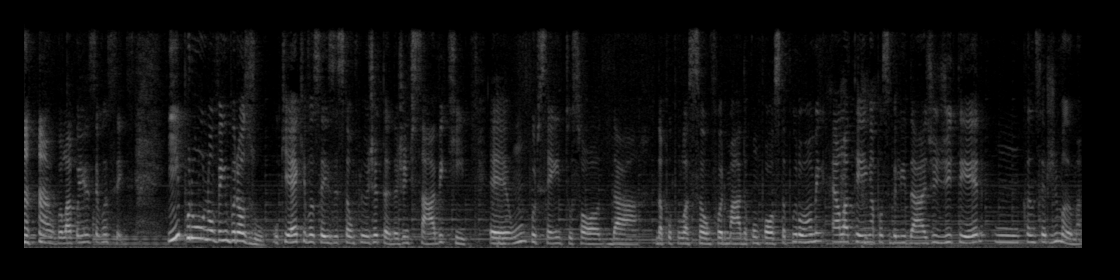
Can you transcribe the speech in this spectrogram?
Vou lá conhecer vocês. E para o Novembro Azul, o que é que vocês estão projetando? A gente sabe que é, 1% só da, da população formada, composta por homem, ela tem a possibilidade de ter um câncer de mama.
